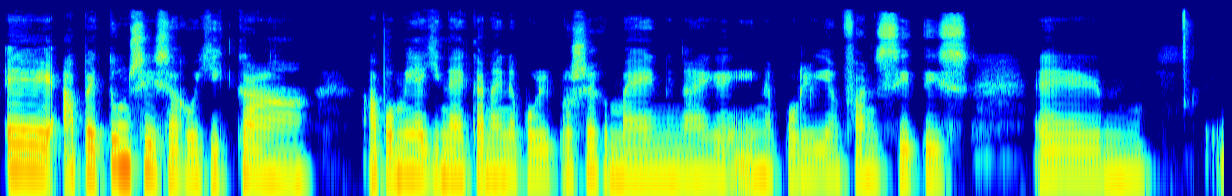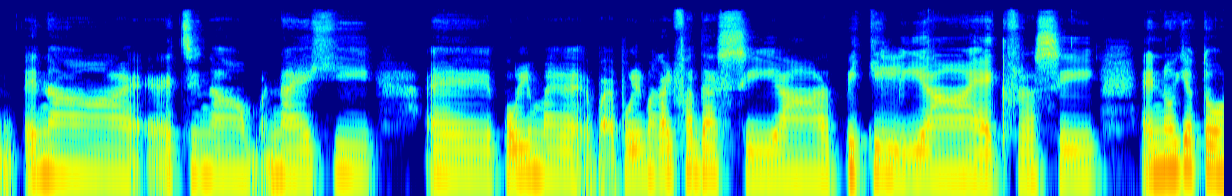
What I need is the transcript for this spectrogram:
ε, απαιτούν σε εισαγωγικά από μια γυναίκα να είναι πολύ προσεγμένη, να είναι πολύ εμφάνισή της, ε, έτσι, να, να έχει ε, πολύ, με, πολύ μεγάλη φαντασία, ποικιλία, έκφραση, ενώ για το,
